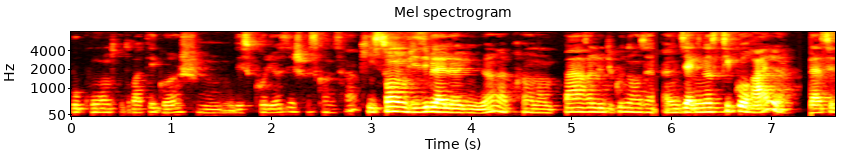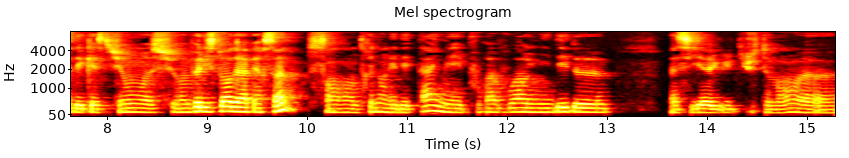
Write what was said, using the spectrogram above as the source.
beaucoup entre droite et gauche, des scolioses, des choses comme ça, qui sont visibles à l'œil nu. Hein. Après, on en parle du coup dans un, diagnostic oral. Là, c'est des questions sur un peu l'histoire de la personne, sans rentrer dans les détails, mais pour avoir une idée de bah, s'il y a eu justement euh,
